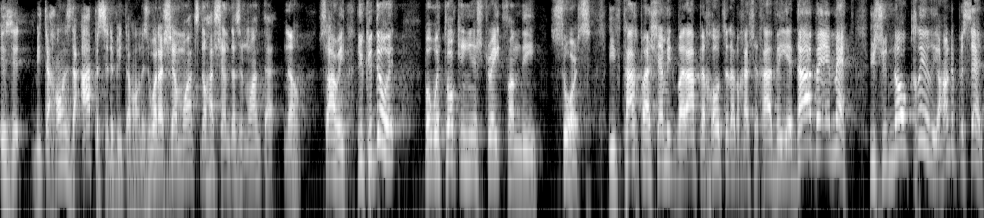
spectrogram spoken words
Is it bitachon? Is the opposite of bitachon? Is what Hashem wants? No, Hashem doesn't want that. No, sorry, you could do it, but we're talking here straight from the source. You should know clearly, 100%.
